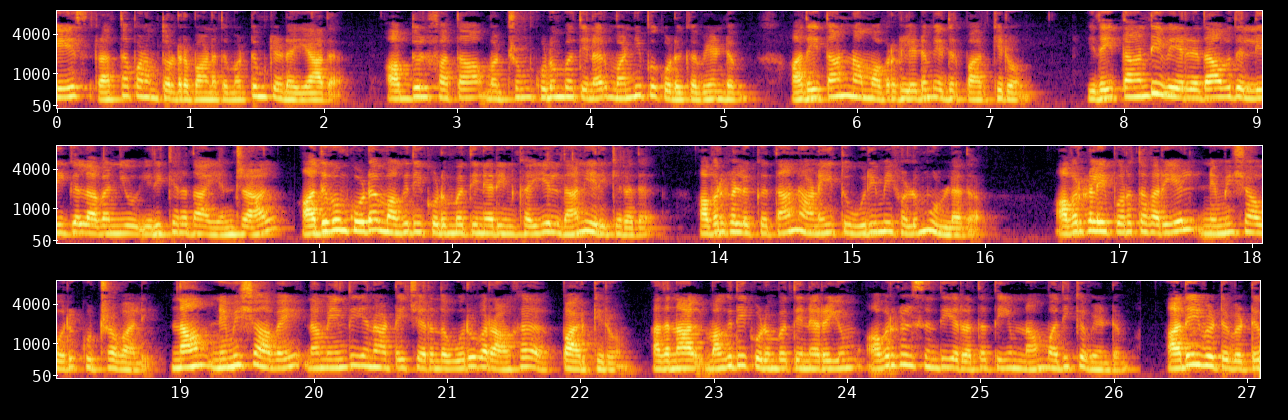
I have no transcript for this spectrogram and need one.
கேஸ் இரத்த பணம் தொடர்பானது மட்டும் கிடையாது. அப்துல் ஃபதா மற்றும் குடும்பத்தினர் மன்னிப்பு கொடுக்க வேண்டும். அதைத்தான் நாம் அவர்களிடம் எதிர்பார்க்கிறோம். இதை தாண்டி வேற ஏதாவது லீகல் அவென்யூ இருக்கிறதா என்றால் அதுவும் கூட மகுதி குடும்பத்தினரின் கையில் தான் இருக்கிறது. அவர்களுக்கு தான் அனைத்து உரிமைகளும் உள்ளது. அவர்களை பொறுத்தவரையில் நிமிஷா ஒரு குற்றவாளி. நாம் நிமிஷாவை நம் இந்திய நாட்டைச் சேர்ந்த ஒருவராக பார்க்கிறோம். அதனால் மகதி குடும்பத்தினரையும் அவர்கள் சிந்திய ரத்தத்தையும் நாம் மதிக்க வேண்டும். அதை விட்டுவிட்டு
